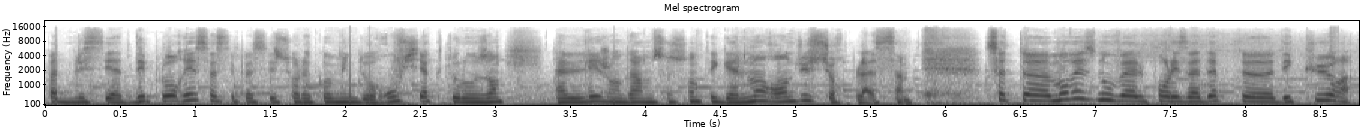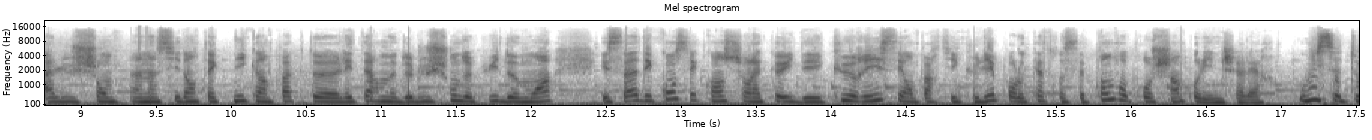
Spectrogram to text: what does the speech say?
Pas de blessés à déplorer. Ça s'est passé sur la commune de Roufiac-Tolosan. Les gendarmes se sont également rendus sur place. Cette mauvaise nouvelle pour les adeptes des à Luchon. Un incident technique impacte les termes de Luchon depuis deux mois et ça a des conséquences sur l'accueil des curistes et en particulier pour le 4 septembre prochain, Pauline Chalère. Oui, cette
